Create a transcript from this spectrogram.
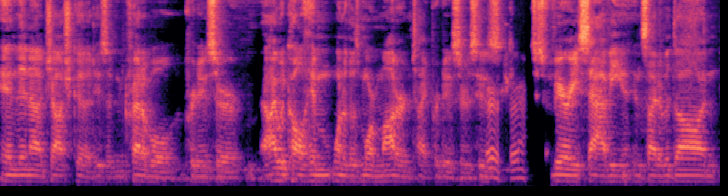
And then uh, Josh Good, who's an incredible producer. I would call him one of those more modern type producers who's Sure, sure. just very savvy inside of a DAW, and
